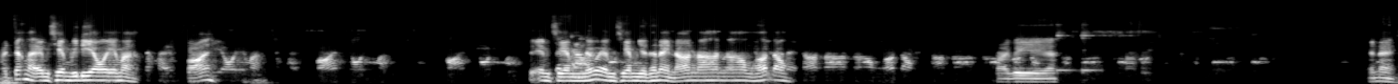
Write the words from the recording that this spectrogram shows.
À, chắc là em xem video em à. Phải. em xem nếu em xem như thế này nó nó nó không hết đâu. Tại vì cái này.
